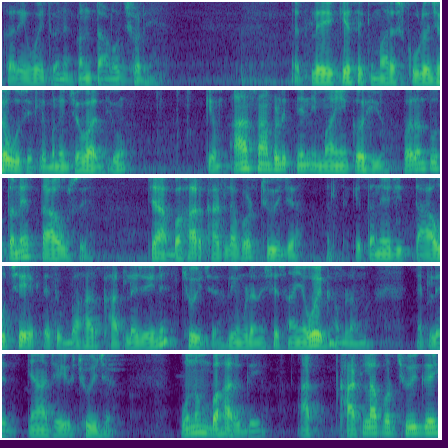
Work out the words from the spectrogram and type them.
ઘરે હોય તો એને કંટાળો ચડે એટલે કહેશે કે મારે સ્કૂલે જવું છે એટલે મને જવા દો કે આ સાંભળી તેની માએ કહ્યું, પરંતુ તને તાવ છે. જા, બહાર ખાટલા પર ચૂઈ જા. એટલે કે તને હજી તાવ છે એટલે તું બહાર ખાટલે જઈને છૂઈ જા. લીમડાની છે સાંયા હોય ગામડામાં. એટલે ત્યાં જઈ છૂઈ જા. પૂનમ બહાર ગઈ. આ ખાટલા પર છૂઈ ગઈ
